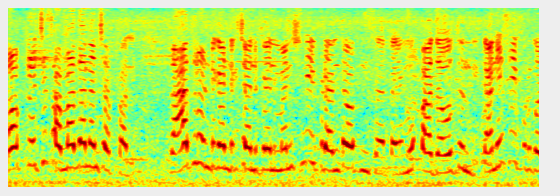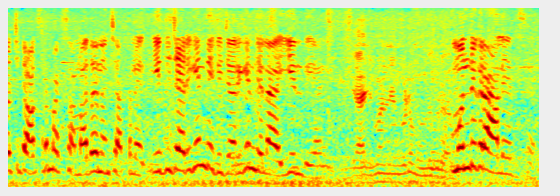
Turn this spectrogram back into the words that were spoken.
డాక్టర్ వచ్చి సమాధానం చెప్పాలి. రాత్రి రెండు గంటలకు చనిపోయిన మనిషిని ఇప్పుడు ఎంత అవుతుంది సార్ టైము? పది అవుతుంది. కనీసం ఇప్పుడు వచ్చి డాక్టర్ మాకు సమాధానం చెప్పలేదు. ఇది జరిగింది ఇది జరిగింది ఇలా అయ్యింది అని. యాజమాన్యం కూడా ముందుకు రాదు ముందుకు రాలేదు సార్.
